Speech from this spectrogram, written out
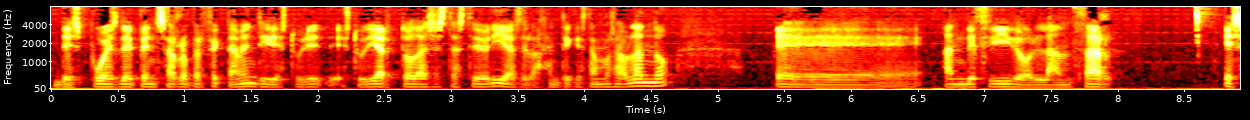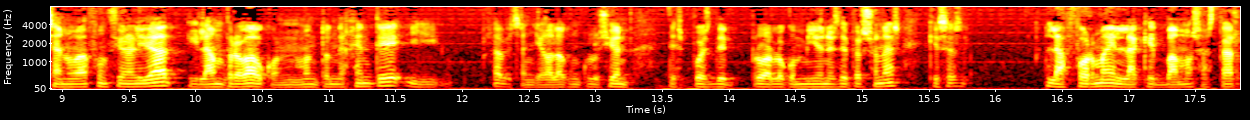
Después de pensarlo perfectamente y de estudiar todas estas teorías de la gente que estamos hablando, eh, han decidido lanzar esa nueva funcionalidad y la han probado con un montón de gente y sabes han llegado a la conclusión después de probarlo con millones de personas que esa es la forma en la que vamos a estar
